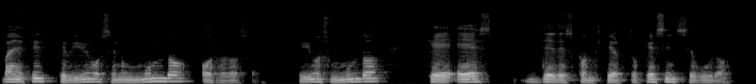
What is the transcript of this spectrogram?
van a decir que vivimos en un mundo horroroso. Vivimos un mundo que es de desconcierto, que es inseguro,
